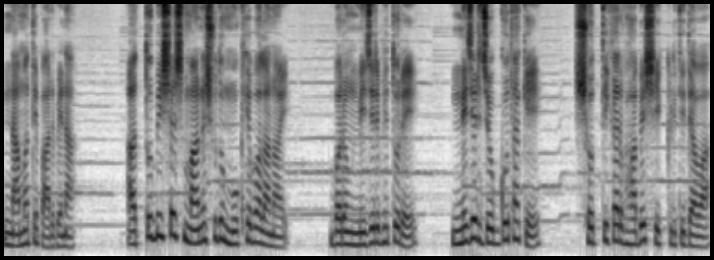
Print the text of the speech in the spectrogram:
নামাতে পারবে না। আত্মবিশ্বাস মানে শুধু মুখে বলা নয়, বরং নিজের ভেতরে নিজের যোগ্যতাকে সত্যিকারভাবে স্বীকৃতি দেওয়া।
